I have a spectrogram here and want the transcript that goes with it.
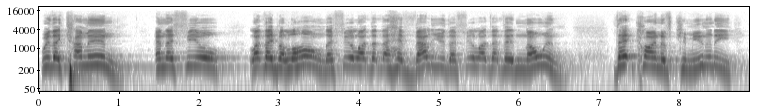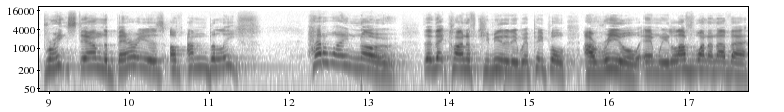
where they come in and they feel like they belong, they feel like that they have value, they feel like that they're known, that kind of community breaks down the barriers of unbelief. How do I know that, that kind of community where people are real and we love one another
